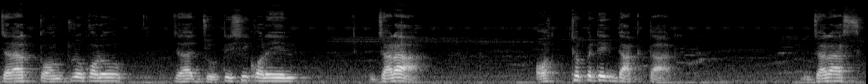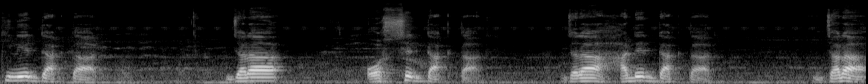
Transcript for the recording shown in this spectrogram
যারা তন্ত্র করো, যারা জ্যোতিষী করেন, যারা অর্থোপেডিক ডাক্তার যারা স্কিনের ডাক্তার, যারা অশ্বের ডাক্তার, যারা হার্টের ডাক্তার, যারা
